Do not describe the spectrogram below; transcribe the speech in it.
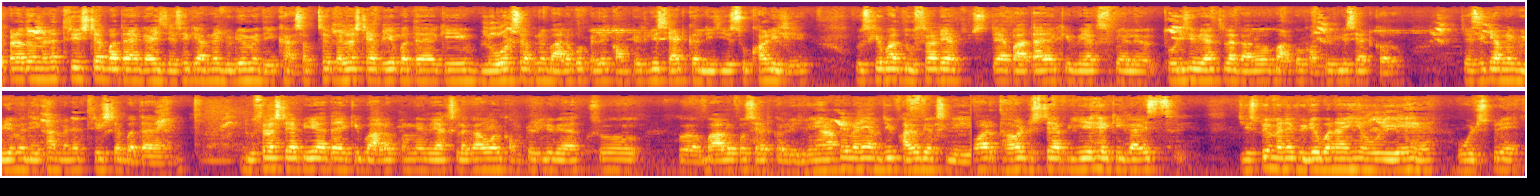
सबसे पहले तो मैंने थ्री स्टेप बताया गाइस जैसे कि आपने वीडियो में देखा, सबसे पहला स्टेप ये बताया कि ब्लोअर से अपने बालों को पहले कम्प्लीटली सेट कर लीजिए, सुखा लीजिए। उसके बाद दूसरा स्टेप आता है कि वैक्स पहले, थोड़ी सी वैक्स लगा लो, बाल को कम्प्लीटली सेट करो। जैसे कि आपने वीडियो में देखा, मैंने थ्री स्टेप बताया है। दूसरा स्टेप ये आता है कि बालों में वैक्स लगाओ और कम्प्लीटली वैक्स बालों को सेट कर लीजिए। यहाँ पे मैंने एम जी फाइव वैक्स ली और थर्ड स्टेप ये है कि गाइस जिस पे मैंने वीडियो बनाई है, वो ये है होल्ड स्प्रे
